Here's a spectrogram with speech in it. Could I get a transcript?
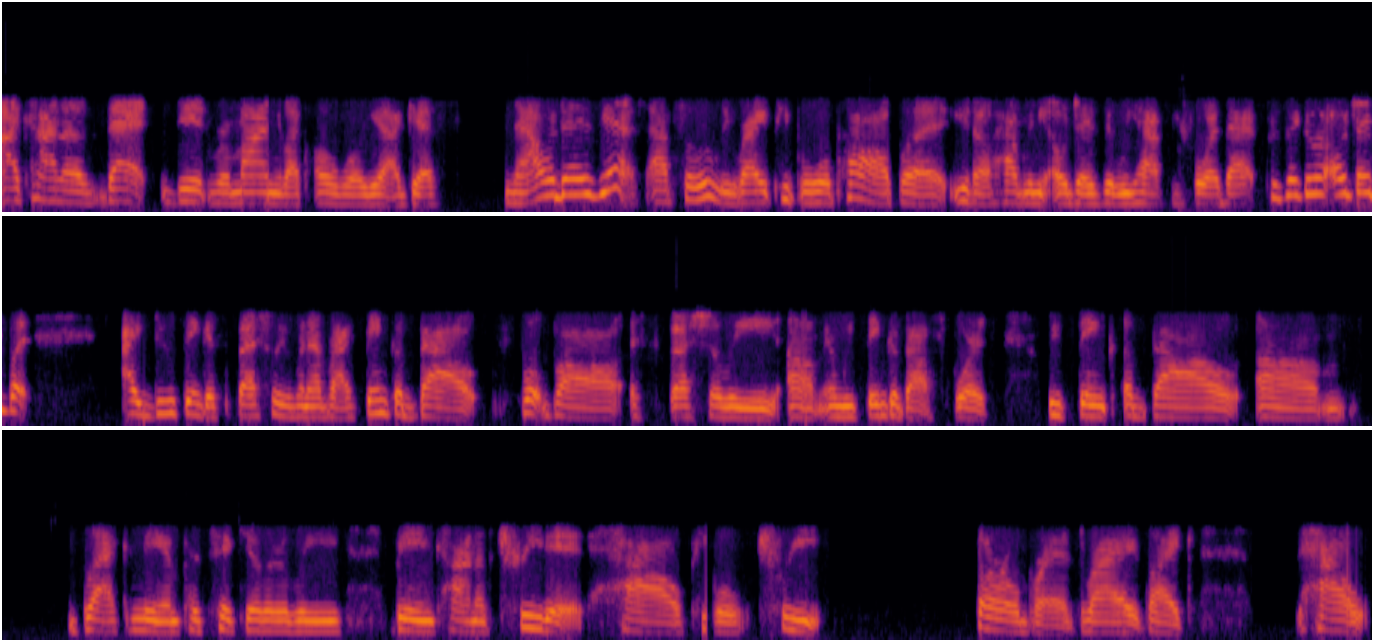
I kind of that did remind me, like, oh well, yeah, I guess nowadays, yes, absolutely, right? People will pause, but you know, how many OJs did we have before that particular OJ? But I do think, especially whenever I think about football, especially, um, and we think about sports, we think about um, black men, particularly being kind of treated how people treat thoroughbreds, right? Like how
